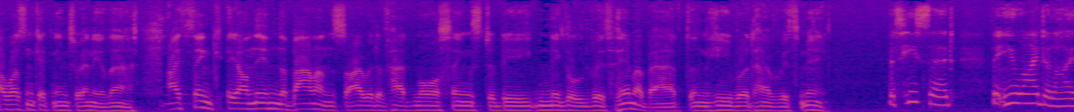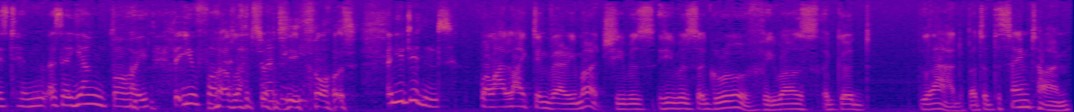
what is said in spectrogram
I wasn't getting into any of that. I think on in the balance, I would have had more things to be niggled with him about than he would have with me. But he said that you idolized him as a young boy, that you thought... Well, that's what he thought. And you didn't? Well, I liked him very much. He was, he was a groove. He was a good lad. But at the same time,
